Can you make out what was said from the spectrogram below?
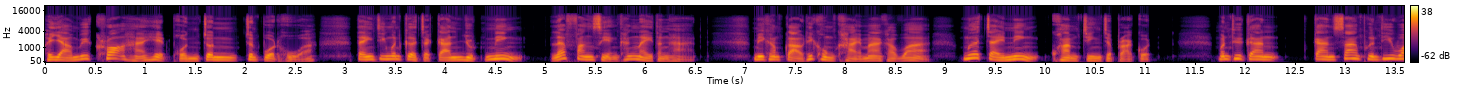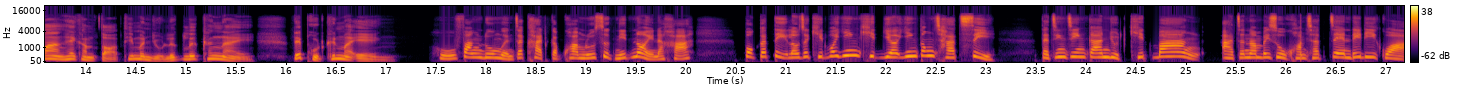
พยายามวิเคราะห์หาเหตุผลจนจนปวดหัว แต่จริงๆมันเกิดจากการหยุดนิ่ง และฟังเสียงข้างในต่างหากมีคำกล่าวที่คมขายมากครับว่า เมื่อใจนิ่งความจริงจะปรากฏ มันคือการการสร้างพื้นที่ว่างให้คำตอบที่มันอยู่ลึกๆข้างใน ได้ผุดขึ้นมาเอง หูฟังดูเหมือนจะขัดกับความรู้สึกนิดหน่อยนะคะ ปกติเราจะคิดว่ายิ่งคิดเยอะยิ่งต้องชัดสิ แต่จริง ๆ การหยุดคิดบ้าง อาจจะนำไปสู่ความชัดเจนได้ดีกว่า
